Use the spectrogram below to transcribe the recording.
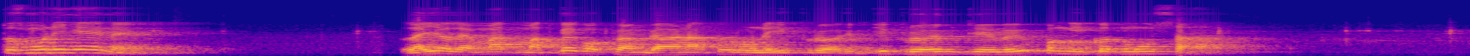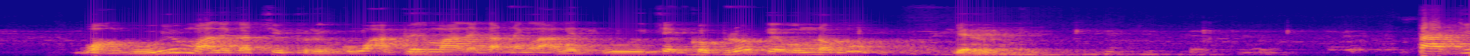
Terus muni ngene. Lah ya lemat mat kowe kok bangga anak turune Ibrahim. Ibrahim dhewe pengikut Musa. Wah, guyu malaikat Jibril, ku kabeh malaikat ning langit ku cek goblok ya wong nopo? Ya. Tadi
